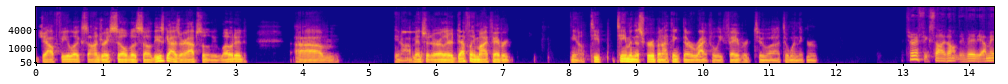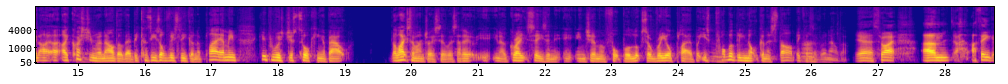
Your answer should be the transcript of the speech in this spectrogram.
João Felix, Andre Silva. So these guys are absolutely loaded. Um, you know, I mentioned earlier, definitely my favorite, you know, te- team in this group, and I think they're rightfully favored to uh, to win the group. Terrific side, aren't they? Really. I mean, I, I question Ronaldo there because he's obviously going to play. I mean, Cooper was just talking about the likes of Andre Silva has had a you know great season in, in, German football. Looks a real player, but he's mm. probably not going to start because no. of Ronaldo. Yeah, that's right. Um, I think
